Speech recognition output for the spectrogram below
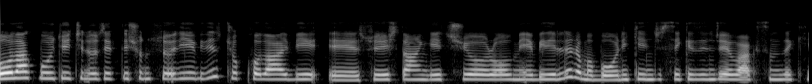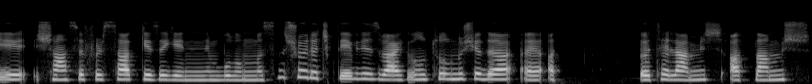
Oğlak Burcu için özetle şunu söyleyebiliriz. Çok kolay bir e, süreçten geçiyor olmayabilirler ama bu 12. 8. ev aksındaki şans ve fırsat gezegeninin bulunmasını şöyle açıklayabiliriz. Belki unutulmuş ya da e, at, ötelenmiş, atlanmış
